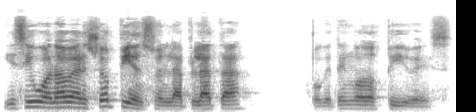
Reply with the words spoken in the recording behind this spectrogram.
Y decís, bueno, a ver, yo pienso en la plata porque tengo dos pibes,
